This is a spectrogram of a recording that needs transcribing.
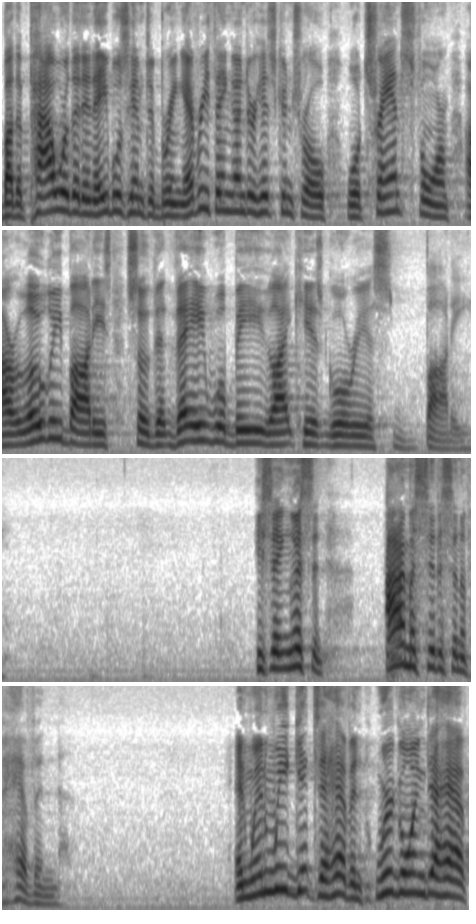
by the power that enables him to bring everything under his control, will transform our lowly bodies so that they will be like his glorious body. He's saying, Listen, I'm a citizen of heaven. And when we get to heaven, we're going to have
